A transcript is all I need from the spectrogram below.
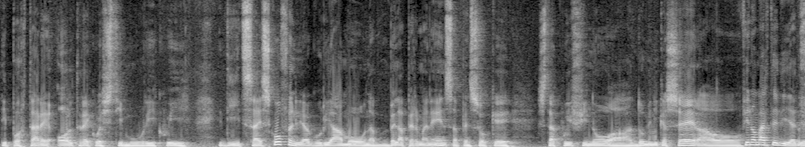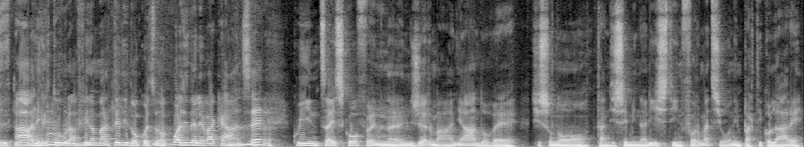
di portare oltre questi muri qui di Izza e Scofen. Gli auguriamo una bella permanenza, penso che sta qui fino a domenica sera o... Fino a martedì addirittura. Ah, addirittura fino a martedì, dunque sono quasi delle vacanze. Qui in Zeiskofen in Germania, dove ci sono tanti seminaristi in formazione, in particolare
